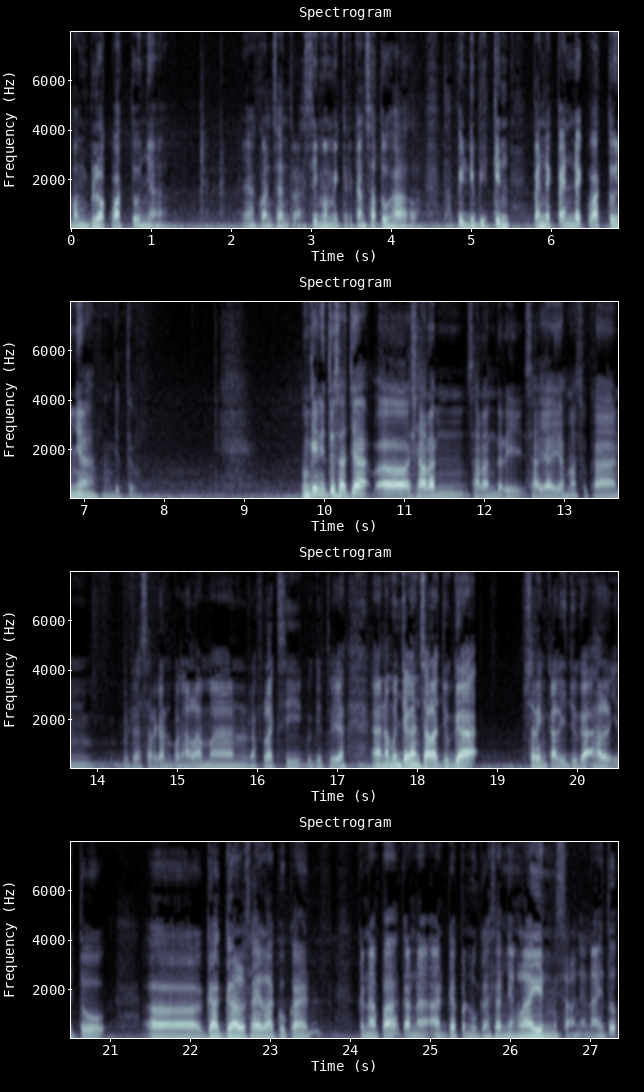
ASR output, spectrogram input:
memblok waktunya ya konsentrasi memikirkan satu hal tapi dibikin pendek-pendek waktunya gitu mungkin itu saja uh, saran saran dari saya ya masukan berdasarkan pengalaman refleksi begitu ya nah, namun jangan salah juga sering kali juga hal itu uh, gagal saya lakukan Kenapa? Karena ada penugasan yang lain misalnya. Nah itu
